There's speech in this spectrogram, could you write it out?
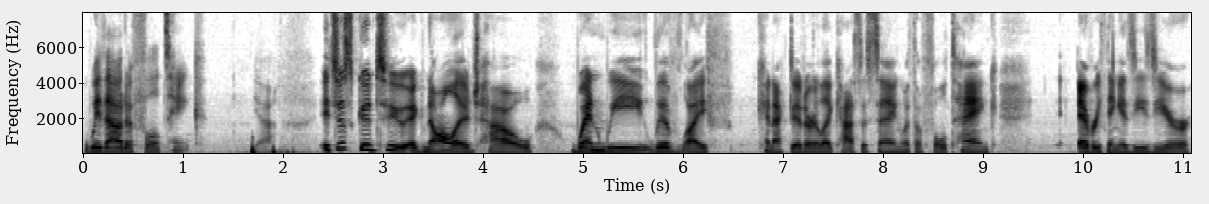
without a full tank Yeah. It's just good to acknowledge how when we live life connected or like Cass is saying with a full tank, everything is easier.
